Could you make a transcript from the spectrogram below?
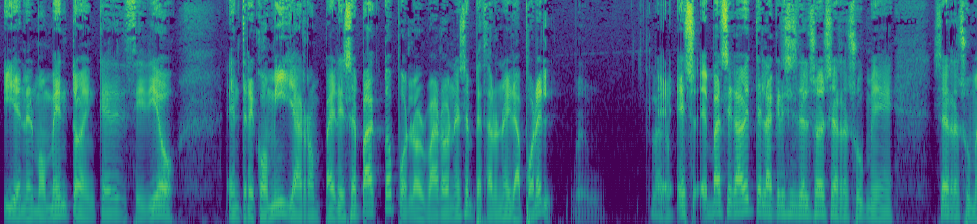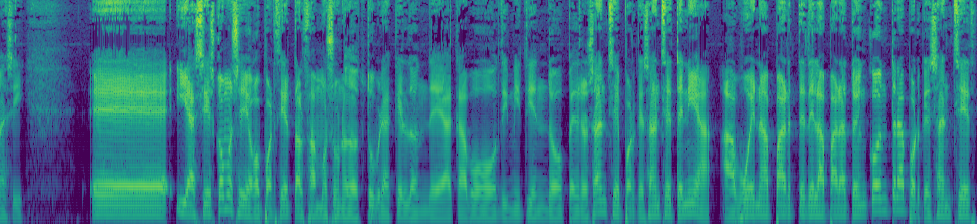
Y en el momento en que decidió, entre comillas, romper ese pacto, pues los varones empezaron a ir a por él. Claro. Eh, es, básicamente la crisis del PSOE se resume, se resume así. Eh, y así es como se llegó, por cierto, al famoso 1 de octubre, aquel donde acabó dimitiendo Pedro Sánchez, porque Sánchez tenía a buena parte del aparato en contra, porque Sánchez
